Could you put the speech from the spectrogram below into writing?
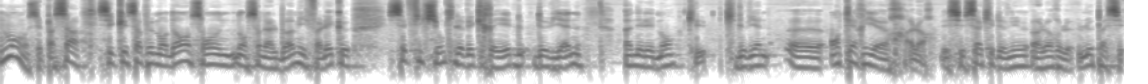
Non, c'est pas ça. C'est que simplement dans son, dans son album, il fallait que cette fiction qu'il avait créée de- devienne un élément qui, qui devienne antérieur. Alors, et c'est ça qui est devenu alors le passé.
